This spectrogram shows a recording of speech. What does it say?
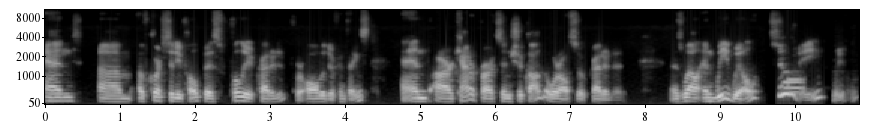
And um, of course, City of Hope is fully accredited for all the different things. And our counterparts in Chicago are also accredited as well. And we will soon be, we will,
